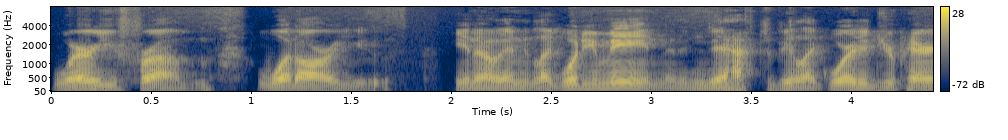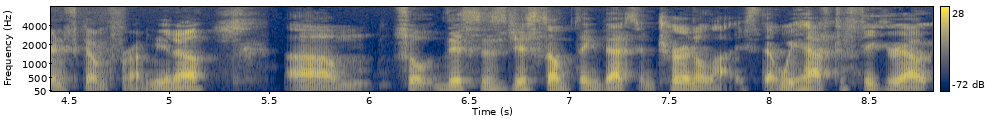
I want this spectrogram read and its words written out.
Where are you from? What are you? You know, and like, what do you mean? And you have to be like, where did your parents come from? You know, um, so this is just something that's internalized that we have to figure out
